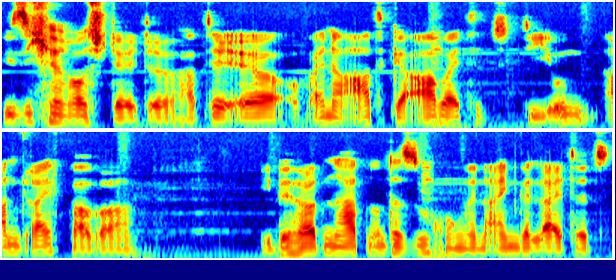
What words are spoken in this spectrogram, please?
Wie sich herausstellte, hatte er auf eine Art gearbeitet, die unangreifbar war. Die Behörden hatten Untersuchungen eingeleitet,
